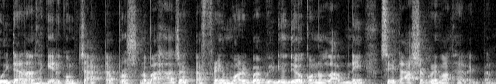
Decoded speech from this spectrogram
ওইটা না থাকে, এরকম চারটা প্রশ্ন বা হাজারটা ফ্রেমওয়ার্ক বা ভিডিও দিয়েও কোনো লাভ নেই। সেটা আশা করি মাথায় রাখবেন।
